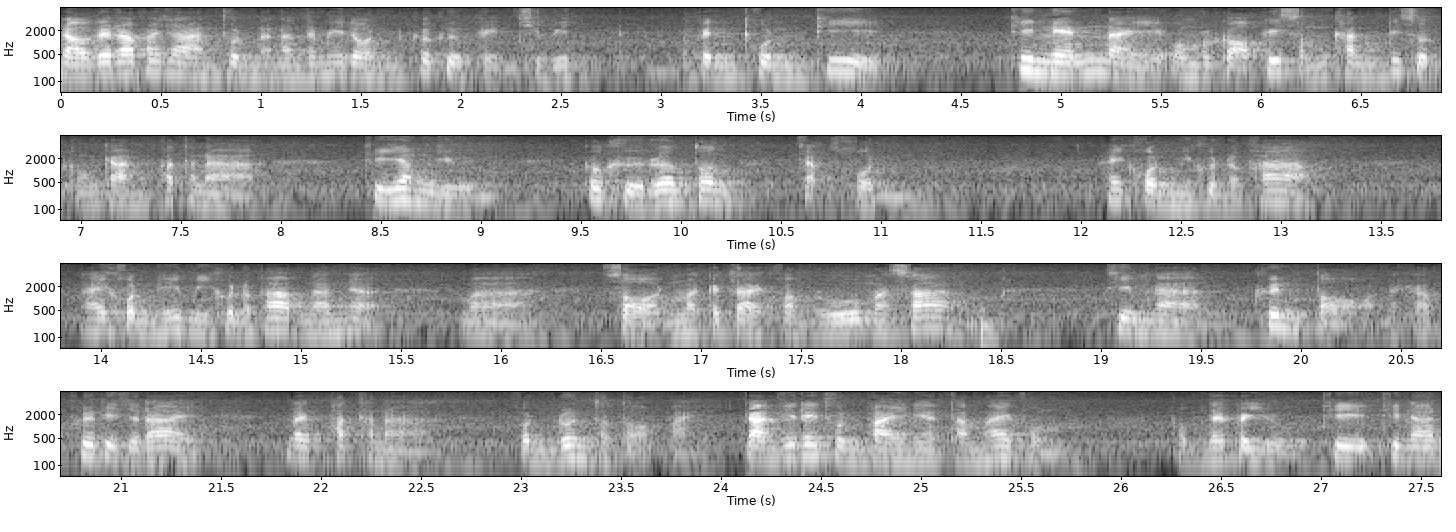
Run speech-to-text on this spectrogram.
เราได้รับพระราชทานทุนอนันทมิดลก็คือเปลี่ยนชีวิต เป็นทุนที่ ที่เน้นในองค์ประกอบที่สำคัญที่สุดของการพัฒนาที่ยั่งยืน ก็คือเริ่มต้นจากคน ให้คนมีคุณภาพ ให้คนที่มีคุณภาพนั้นเนี่ยมาสอนมากระจายความรู้มาสร้างทีมงานขึ้นต่อนะครับ เพื่อที่จะได้ได้พัฒนาคนรุ่นต่อๆไป การที่ได้ทุนไปเนี่ยทำให้ผมผมได้ไปอยู่ที่ที่นั่น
